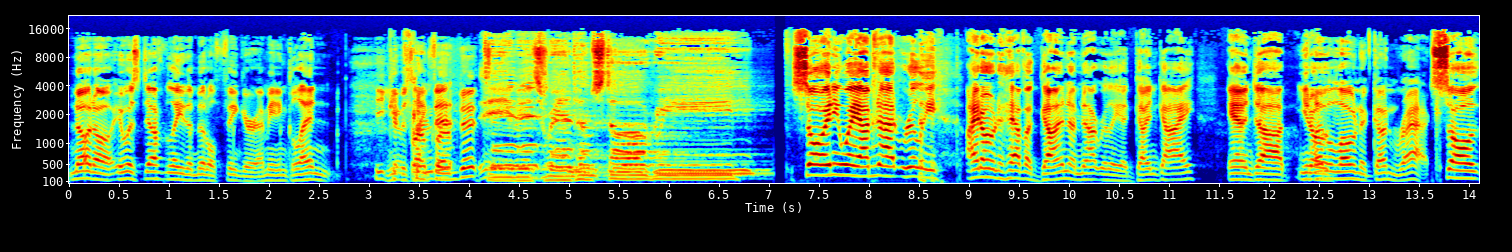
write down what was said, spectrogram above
no, no. It was definitely the middle finger. I mean, Glenn. He was confirmed, Confirmed it? David's random story. So anyway, I'm not really. I don't have a gun. I'm not really a gun guy, and uh, you know, Let alone a gun rack. so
